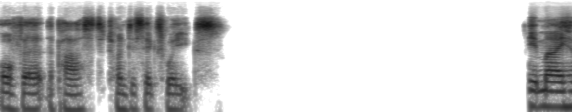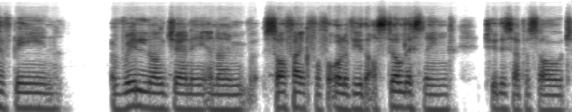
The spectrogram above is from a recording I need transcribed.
over the past 26 weeks. It may have been a really long journey, and I'm so thankful for all of you that are still listening to this episode.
